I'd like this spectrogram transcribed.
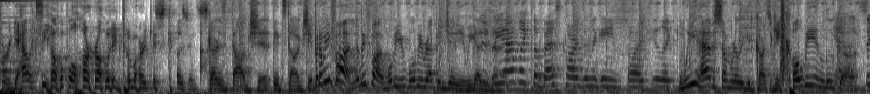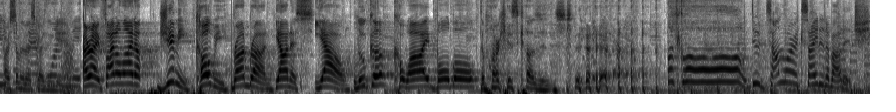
for Galaxy Opal heroic Demarcus Cousins. This card is dog shit. It's dog shit, but it'll be fun. It'll be fun. We'll be we'll be repping Gideon. We gotta do that. we have like the best cards in the game, so I feel like. We have some really good cards. Okay, Kobe and Luka Yeah, so are some of the best cards in the game. mid- All right, final lineup: Jimmy, Kobe, Bron Bron, Giannis, Yao, Luka, Kawhi, Bol Bol, Demarcus Cousins. Let's go! Dude, sound more excited about it.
